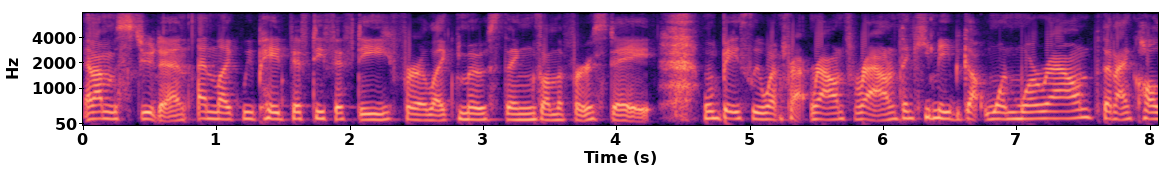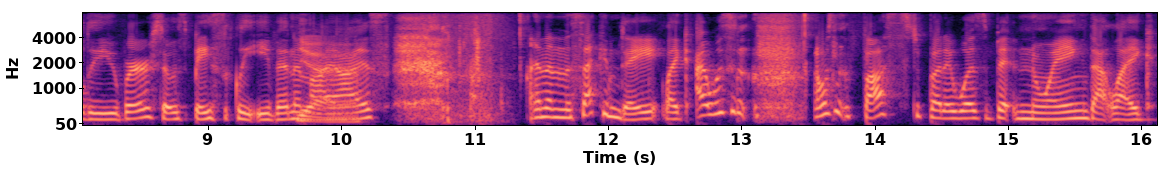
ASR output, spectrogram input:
and i'm a student and like we paid 50 50 for like most things on the first date. We basically went for, round for round. I think he maybe got one more round then i called a uber so it's basically even in Yeah, my eyes and then the second date like i wasn't i wasn't fussed but it was a bit annoying that like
